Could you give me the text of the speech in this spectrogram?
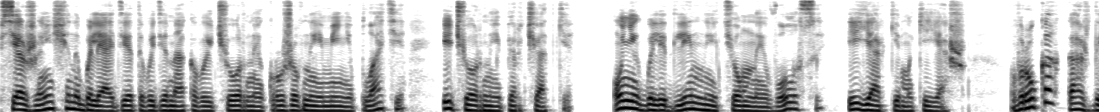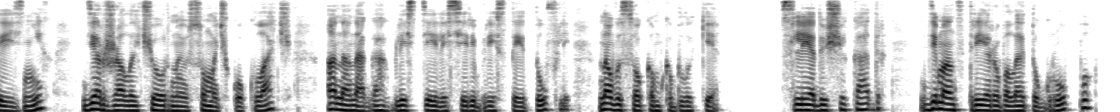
Все женщины были одеты в одинаковые черные кружевные мини-платья и черные перчатки. У них были длинные темные волосы и яркий макияж. В руках каждая из них держала черную сумочку-клатч, а на ногах блестели серебристые туфли на высоком каблуке. Следующий кадр демонстрировал эту группу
